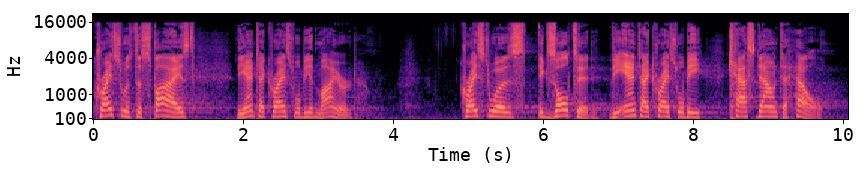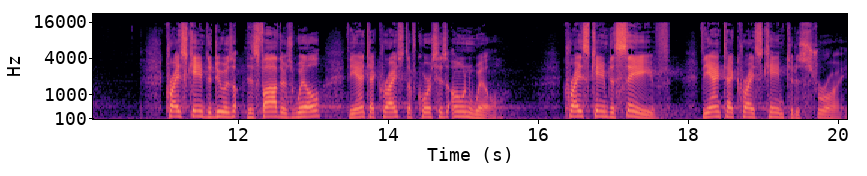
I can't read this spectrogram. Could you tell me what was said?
Christ was despised. The Antichrist will be admired. Christ was exalted. The Antichrist will be cast down to hell. Christ came to do his, his Father's will. The Antichrist, of course, his own will. Christ came to save. The Antichrist came to destroy.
